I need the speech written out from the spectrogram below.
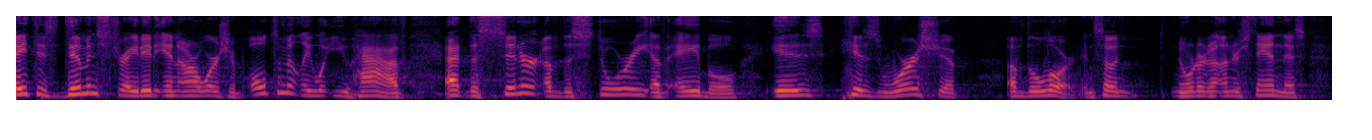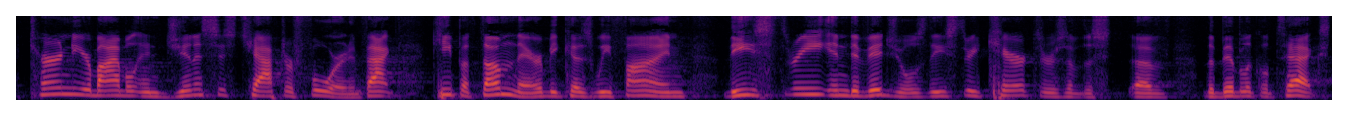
Faith is demonstrated in our worship. Ultimately, what you have at the center of the story of Abel is his worship of the Lord. And so, in order to understand this, turn to your Bible in Genesis chapter 4. And in fact, keep a thumb there because we find these three individuals, these three characters of the, of the biblical text,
